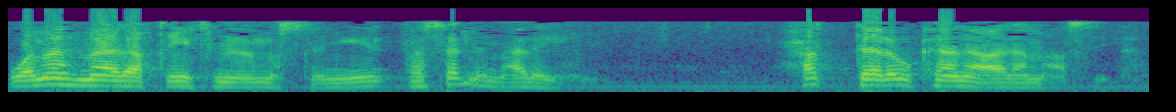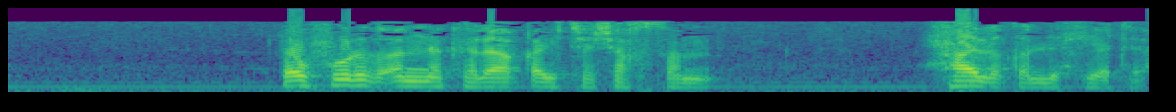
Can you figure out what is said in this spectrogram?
ومهما لقيت من المسلمين فسلم عليهم حتى لو كان على معصية. لو فرض أنك لاقيت شخصا حالقا لحيته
